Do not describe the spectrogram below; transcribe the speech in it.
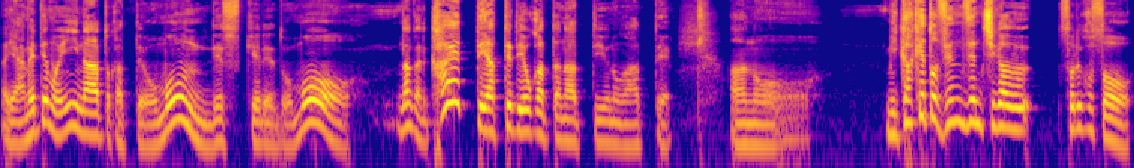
やめてもいいなとかって思うんですけれども、なんかね、帰ってやっててよかったなっていうのがあって、あの、見かけと全然違う、それこそ、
